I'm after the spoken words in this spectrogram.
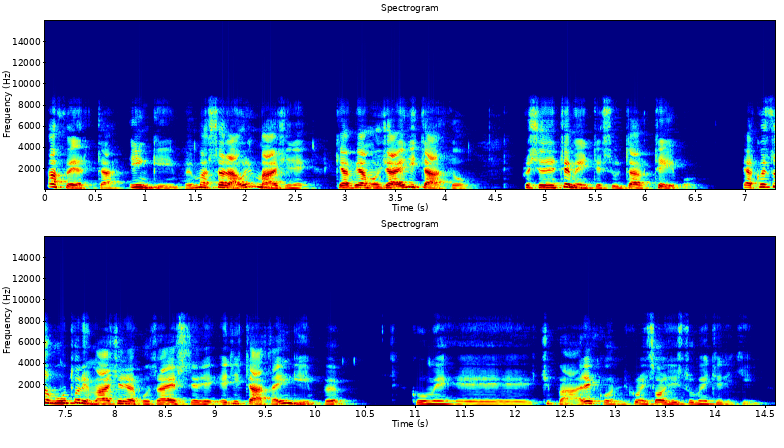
aperta in GIMP, ma sarà un'immagine che abbiamo già editato precedentemente su Darktable. E a questo punto l'immagine potrà essere editata in GIMP come eh, ci pare con, con i soliti strumenti di GIMP.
